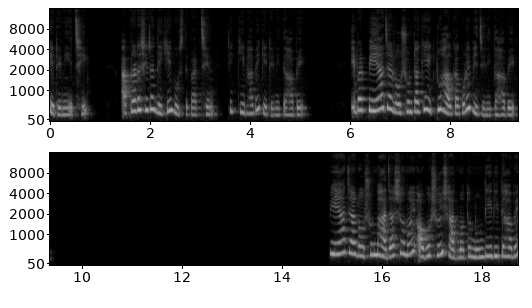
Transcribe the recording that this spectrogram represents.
কেটে নিয়েছি। আপনারা সেটা দেখেই বুঝতে পারছেন ঠিক কীভাবে কেটে নিতে হবে। এবার পেঁয়াজ আর রসুনটাকে একটু হালকা করে ভেজে নিতে হবে। পেঁয়াজ আর রসুন ভাজার সময় অবশ্যই স্বাদ মতো নুন দিয়ে দিতে হবে।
